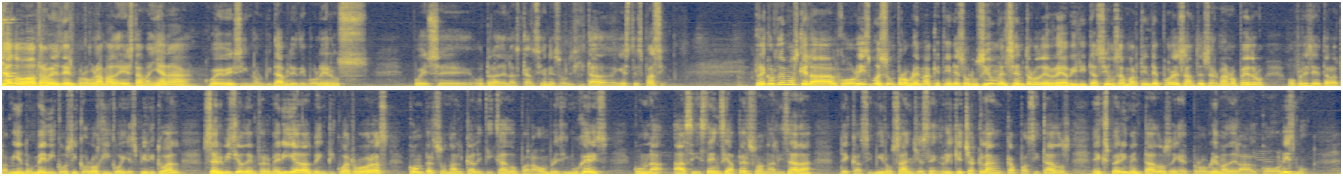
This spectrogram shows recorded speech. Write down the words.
a través del programa de esta mañana, jueves inolvidable de boleros, pues eh, otra de las canciones solicitadas en este espacio. Recordemos que el alcoholismo es un problema que tiene solución. El Centro de Rehabilitación San Martín de Porres, antes hermano Pedro, ofrece tratamiento médico, psicológico y espiritual, servicio de enfermería a las 24 horas con personal calificado para hombres y mujeres, con la asistencia personalizada de Casimiro Sánchez, Enrique Chaclán, capacitados, experimentados en el problema del alcoholismo.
